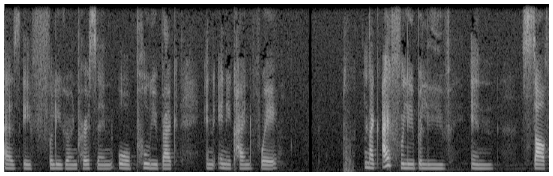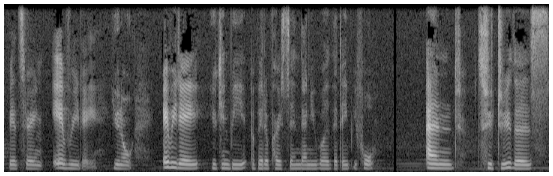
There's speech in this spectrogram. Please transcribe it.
as a fully grown person or pull you back in any kind of way. Like, I fully believe in self bettering every day. You know, every day you can be a better person than you were the day before. And to do this,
